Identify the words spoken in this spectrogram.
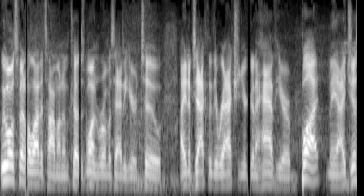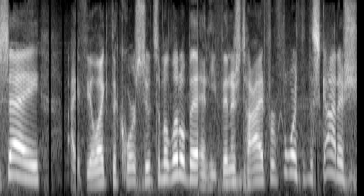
we won't spend a lot of time on him because one, we're almost out of here. Two, I know exactly the reaction you're going to have here. But may I just say, I feel like the course suits him a little bit, and he finished tied for fourth at the Scottish.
